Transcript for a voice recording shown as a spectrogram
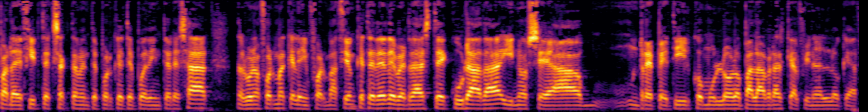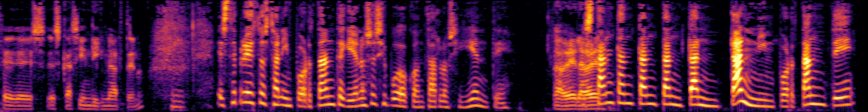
para decirte exactamente por qué te puede interesar, de alguna forma que la información que te dé de verdad esté curada y no sea repetir como un loro palabras que al final lo que hace es, es casi indignarte, ¿no? Este proyecto es tan importante que yo no sé si puedo contar lo siguiente. A ver, a Es ver. tan, tan, tan, tan, tan, tan importante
